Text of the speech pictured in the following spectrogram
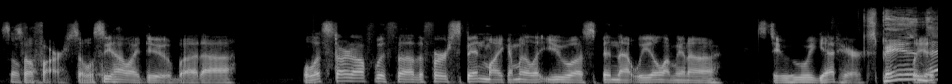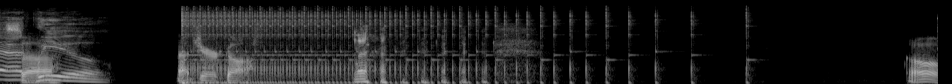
so, so far. far. So we'll see how I do. But uh, well, let's start off with uh, the first spin, Mike. I'm going to let you uh, spin that wheel. I'm going to see who we get here. Spin Hopefully that uh, wheel. Not Jared Goff. Oh,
